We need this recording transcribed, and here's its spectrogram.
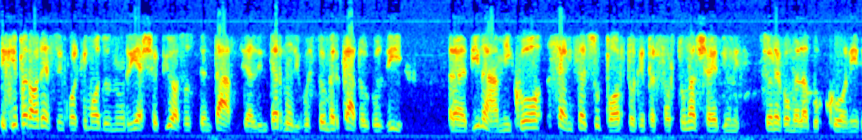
e che però adesso in qualche modo non riesce più a sostentarsi all'interno di questo mercato così uh, dinamico senza il supporto che per fortuna c'è di un'istituzione come la Bocconi.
